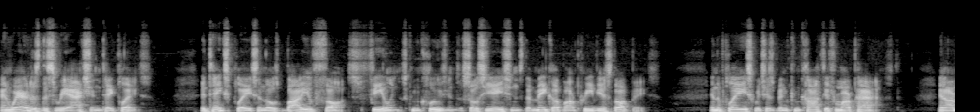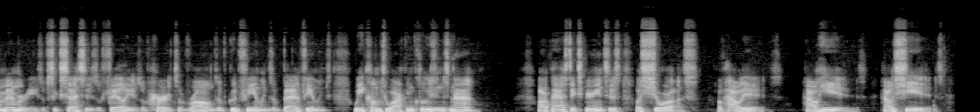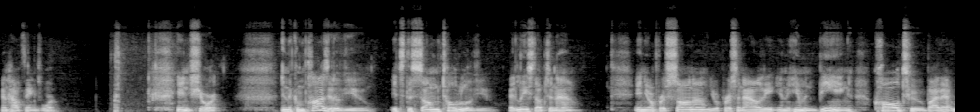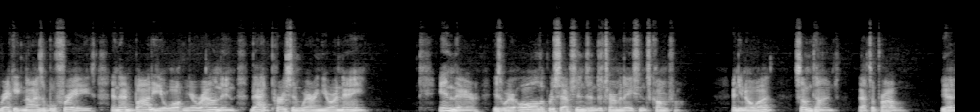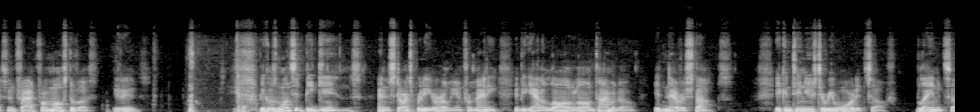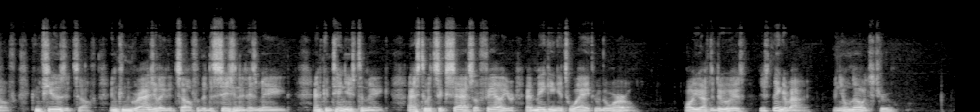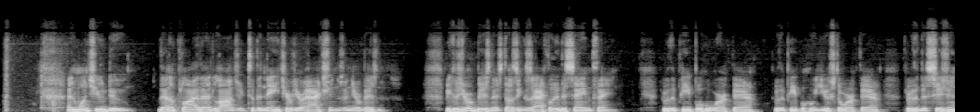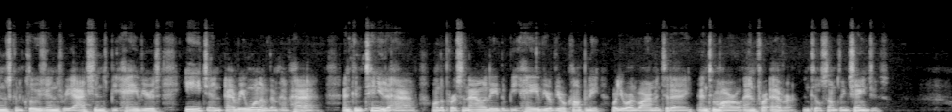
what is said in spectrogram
And where does this reaction take place? It takes place in those body of thoughts, feelings, conclusions, associations that make up our previous thought base, in the place which has been concocted from our past, in our memories of successes, of failures, of hurts, of wrongs, of good feelings, of bad feelings. We come to our conclusions now. Our past experiences assure us of how it is, how he is, how she is, and how things work. In short, in the composite of you, it's the sum total of you, at least up to now. In your persona, your personality, in the human being called to by that recognizable phrase and that body you're walking around in, that person wearing your name. In there is where all the perceptions and determinations come from. And you know what? Sometimes that's a problem. Yes, in fact, for most of us, it is. Because once it begins, and it starts pretty early, and for many, it began a long, long time ago, it never stops. It continues to reward itself, blame itself, confuse itself, and congratulate itself for the decision it has made and continues to make as to its success or failure at making its way through the world. All you have to do is just think about it, and you'll know it's true. And once you do, then apply that logic to the nature of your actions and your business. Because your business does exactly the same thing through the people who work there, through the people who used to work there, through the decisions, conclusions, reactions, behaviors each and every one of them have had and continue to have on the personality, the behavior of your company or your environment today and tomorrow and forever until something changes.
